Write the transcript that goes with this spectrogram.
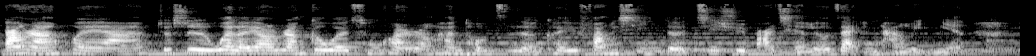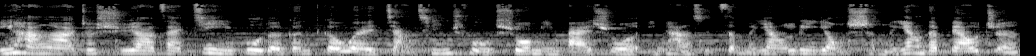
当然会啊，就是为了要让各位存款人和投资人可以放心的继续把钱留在银行里面，银行啊就需要再进一步的跟各位讲清楚、说明白，说银行是怎么样利用什么样的标准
